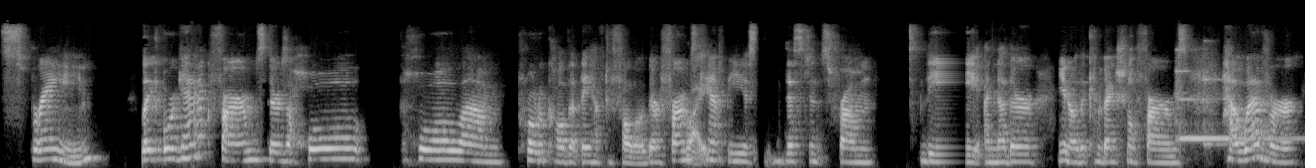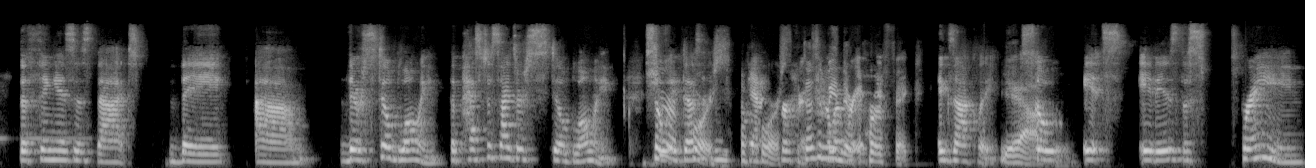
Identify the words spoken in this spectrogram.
spraying, like organic farms, there's a whole whole um, protocol that they have to follow. Their farms right. can't be a distance from the another, you know, the conventional farms. However, the thing is, is that they um, they're still blowing. The pesticides are still blowing. So sure, it doesn't course, of course. Perfect. It doesn't mean However, they're perfect. It, exactly. Yeah. So it's it is the spraying,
